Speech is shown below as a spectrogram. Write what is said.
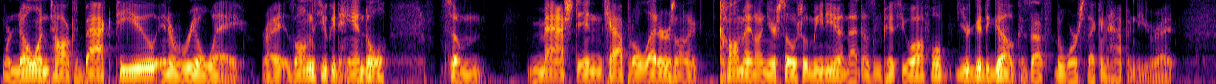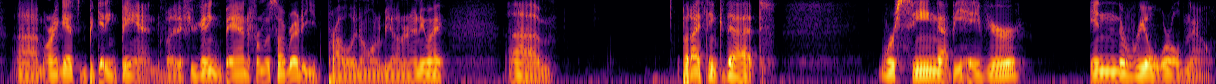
where no one talks back to you in a real way, right? As long as you can handle some mashed in capital letters on a comment on your social media and that doesn't piss you off, well, you're good to go because that's the worst that can happen to you, right? Um, or I guess getting banned. But if you're getting banned from a subreddit, you probably don't want to be on it anyway. Um, but I think that we're seeing that behavior in the real world now.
